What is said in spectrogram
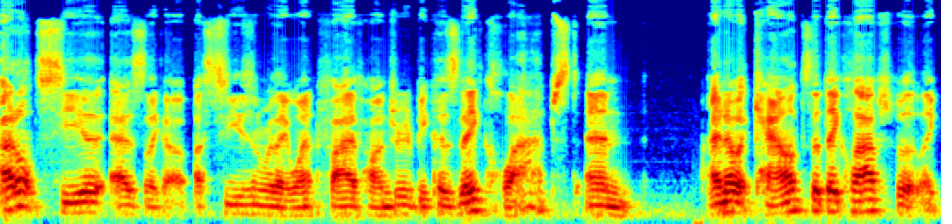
I don't see it as like a, a season where they went 500 because they collapsed and I know it counts that they collapsed, but like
